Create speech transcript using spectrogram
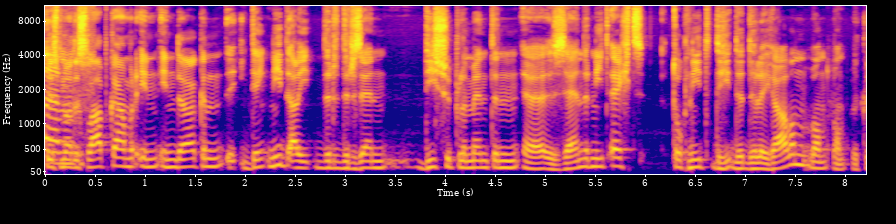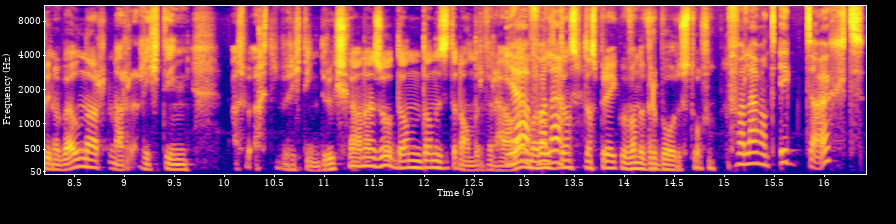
Dus maar de slaapkamer in, induiken, ik denk niet, allee, er, er zijn die supplementen eh, zijn er niet echt. Toch niet de, de, de legalen, want, want we kunnen wel naar, naar richting, als we echt richting drugs gaan en zo, dan, dan is het een ander verhaal. Ja, maar dan, voilà. dan, dan spreken we van de verboden stoffen. Voilà, want ik dacht,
